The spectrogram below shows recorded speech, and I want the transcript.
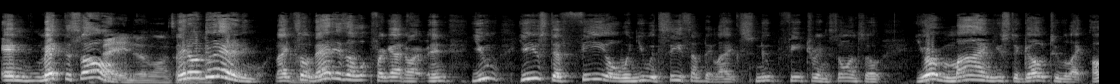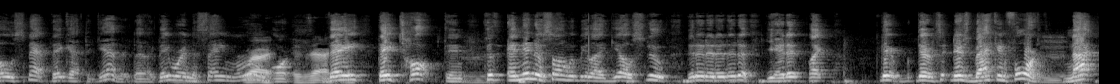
and make the song. That ended a long time. They don't ago. do that anymore. Like so, that is a forgotten art. And you you used to feel when you would see something like Snoop featuring so and so, your mind used to go to like, oh snap, they got together. They're like they were in the same room, Right, or exactly. they they talked and cause, and then the song would be like, yo Snoop, da da da da da. Yeah, that like there there's there's back and forth, not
